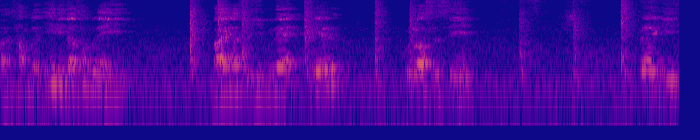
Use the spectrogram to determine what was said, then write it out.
아 3분의 1이죠 3분의 2 마이너스 2분의 1 플러스 c 빼기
